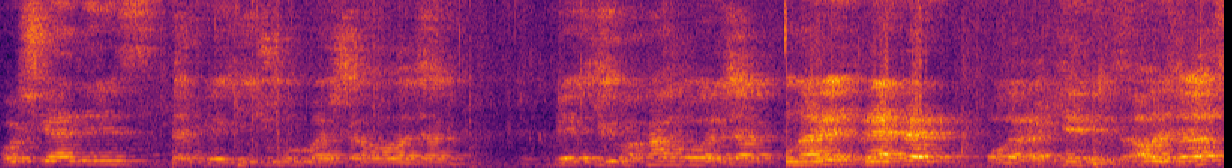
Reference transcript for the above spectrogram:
Hoş geldiniz. Belki Cumhurbaşkanı olacak. Belki bakan olacak. Bunları rehber olarak kendimize alacağız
